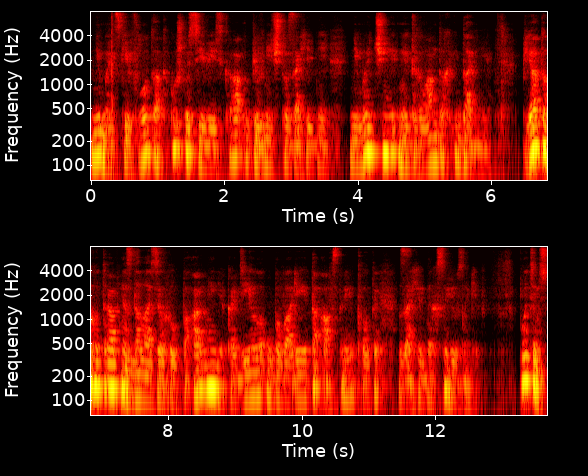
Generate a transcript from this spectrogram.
німецький флот, а також усі війська у північно-західній Німеччині, Нідерландах і Данії. 5 травня здалася група армій, яка діяла у Баварії та Австрії проти західних союзників. Потім з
